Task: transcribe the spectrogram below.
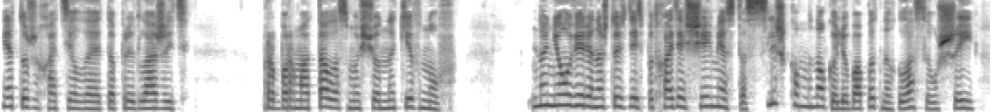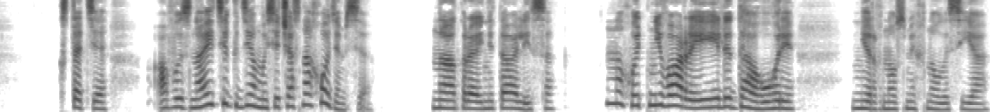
Я тоже хотела это предложить, пробормотала, смущенно кивнув. Но не уверена, что здесь подходящее место. Слишком много любопытных глаз и ушей. Кстати, а вы знаете, где мы сейчас находимся? На окраине Таалиса. Ну, хоть не в Аре или Даоре, нервно усмехнулась я.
